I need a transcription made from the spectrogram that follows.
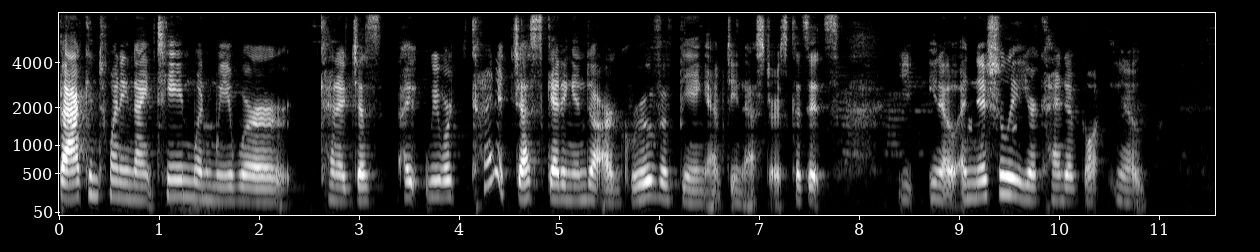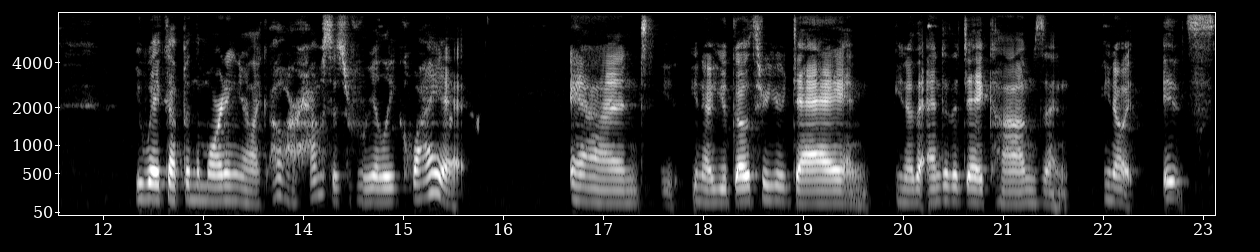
back in 2019 when we were kind of just I, we were kind of just getting into our groove of being empty nesters because it's you, you know initially you're kind of going you know you wake up in the morning you're like oh our house is really quiet and you know you go through your day and you know the end of the day comes and you know it, it's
